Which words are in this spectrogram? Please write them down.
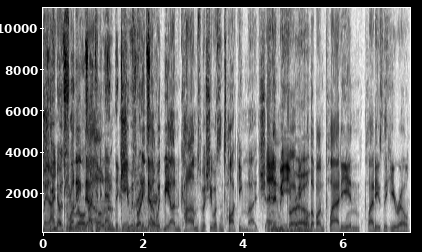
Man, She I know was two running rolls. I can down- end the game She was running down with me on comms, but she wasn't talking much. And, And then we, me, pu- we pulled up on Platty, and Platty's the hero.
